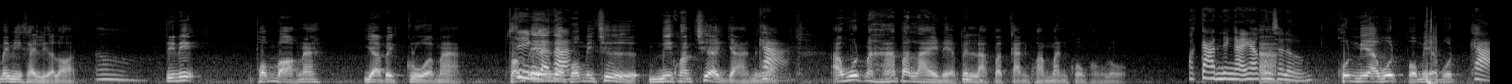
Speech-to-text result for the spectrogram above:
ไม่มีใครเหลือรอดเออทีนี้ผมบอกนะ อย่าไปกลัวมากผมจริงเอเหรองเนี่ยคะผมมีชื่อมีความเชื่ออีกอย่างหนึ่งค่ะว่าอาวุธมหาปลัยเนี่ยเป็นหลักประกันความมั่นคงของโลก ประกันยังไงคะคุณอะ เฉลิมคุณมีอาวุธ ผมมีอาวุธ ค่ะ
